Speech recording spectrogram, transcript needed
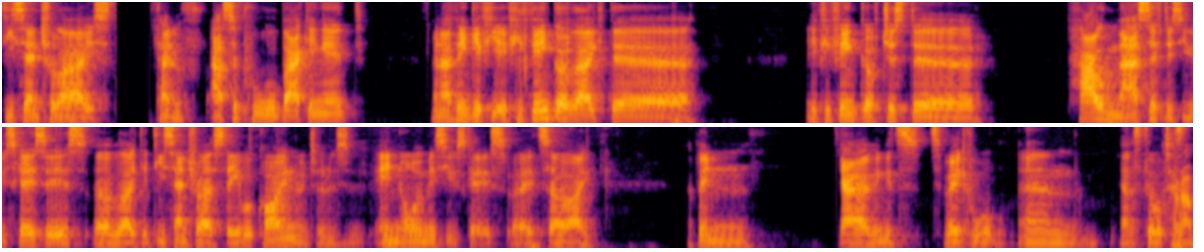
decentralized kind of asset pool backing it and I think if you if you think of like the if you think of just the how massive this use case is of like a decentralized stablecoin, which is an enormous use case, right? So I I've been yeah, I think it's it's very cool and yeah, still Terra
